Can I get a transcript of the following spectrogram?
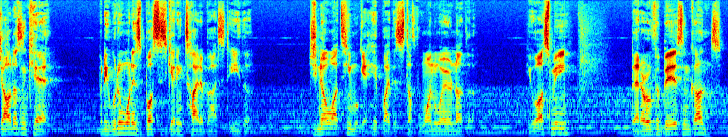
Zhao doesn't care, but he wouldn't want his bosses getting tight about it either. Do you know our team will get hit by this stuff one way or another? You ask me, better over beers and guns.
